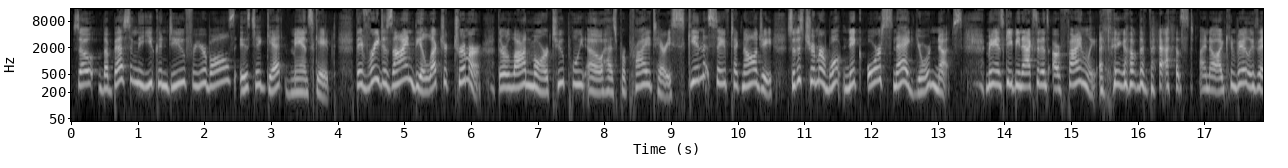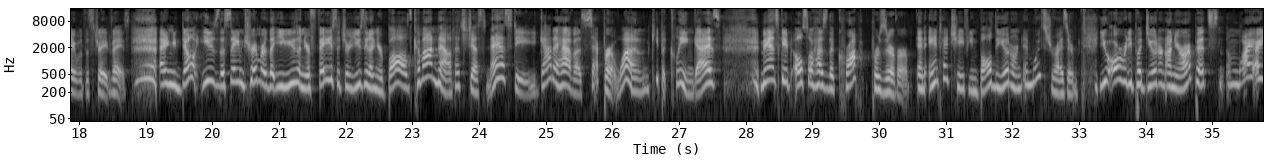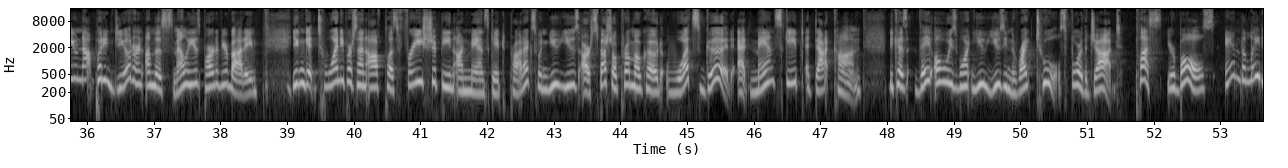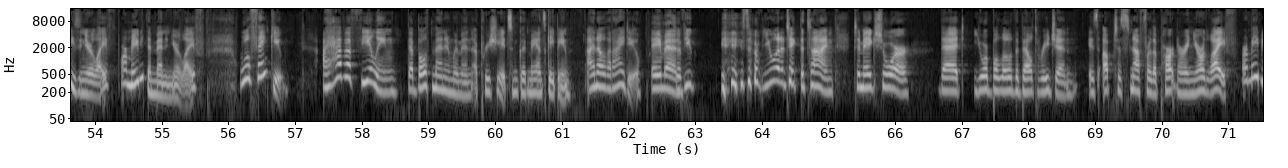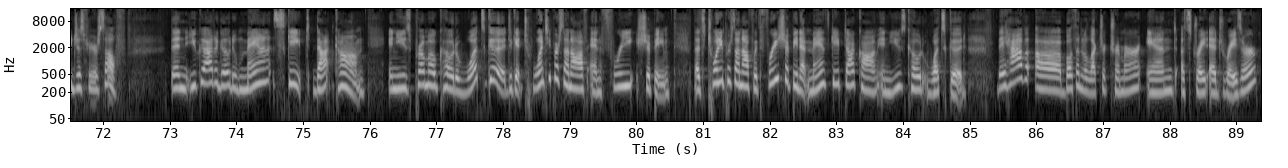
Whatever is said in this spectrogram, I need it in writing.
So, the best thing that you can do for your balls is to get Manscaped. They've redesigned the electric trimmer. Their Lawnmower 2.0 has proprietary skin safe technology, so this trimmer won't nick or snag your nuts. Manscaping accidents are finally a thing of the past. I know, I can barely say it with a straight face. And you don't use the same trimmer that you use on your face that you're using on your balls. Come on now, that's just nasty. You gotta have a separate one. Keep it clean, guys. Manscaped also has the crop preserver, an anti-chafing ball deodorant and moisturizer. You already put deodorant on your armpits. Why are you not putting deodorant on the smelliest part of your body? You can get 20% off plus free shipping on Manscaped products when you use our special promo code What's Good at manscaped.com because they always want you using the right tools for the job. Plus, your balls and the ladies in your life, or maybe the men in your life, will thank you. I have a feeling that both men and women appreciate some good manscaping. I know that I do. Amen. So if you so if you want to take the time to make sure that your below the belt region is up to snuff for the partner in your life or maybe just for yourself, then you got to go to manscaped.com and use promo code what's good to get 20% off and free shipping. That's 20% off with free shipping at manscaped.com and use code what's good. They have uh, both an electric trimmer and a straight edge razor.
